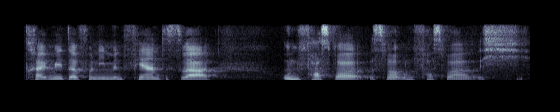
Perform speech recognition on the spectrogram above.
drei Meter von ihm entfernt. Es war unfassbar. Es war unfassbar. Ich.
